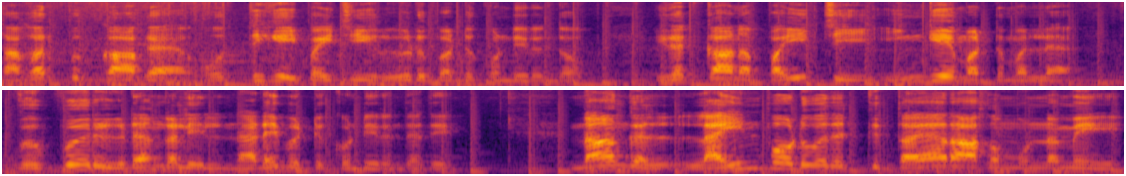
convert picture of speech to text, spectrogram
தகர்ப்புக்காக ஒத்திகை பயிற்சியில் ஈடுபட்டு கொண்டிருந்தோம். இதற்கான பயிற்சி இங்கே மட்டுமல்ல வெவ்வேறு இடங்களில் நடைபெற்று கொண்டிருந்தது. நாங்கள் லைன் போடுவதற்கு தயாராகும் முன்னமே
